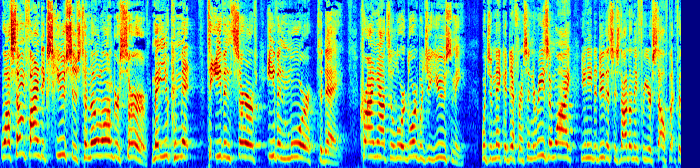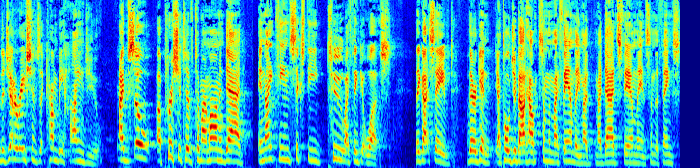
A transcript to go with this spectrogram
While some find excuses to no longer serve, may you commit to even serve even more today. Crying out to the Lord, Lord, would you use me? Would you make a difference? And the reason why you need to do this is not only for yourself, but for the generations that come behind you. I'm so appreciative to my mom and dad. In 1962, I think it was, they got saved. There again, I told you about how some of my family, my, my dad's family, and some of the things.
